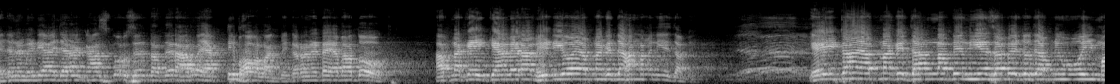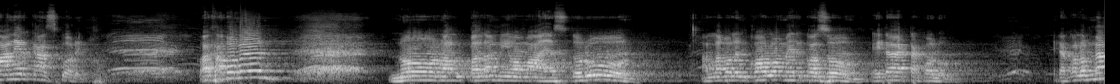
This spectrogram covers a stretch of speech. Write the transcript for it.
এই জন্য মিডিয়ায় যারা কাজ করছেন, তাদের আরও অ্যাক্টিভ হওয়া লাগবে, কারণ এটা এবাদত আপনাকে এই ক্যামেরা ভিডিও আপনাকে জাহান্নামে নিয়ে যাবে। এইটাই আপনাকে জান্নাতে নিয়ে যাবে যদি আপনি ওই মানের কাজ করেন। কথা বলেন? নুন আল কলামি আল্লাহ বলেন, কলমের কসম, এটা একটা কলম। এটা কলম না?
